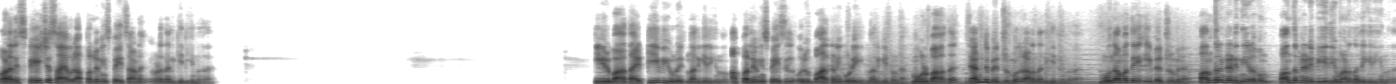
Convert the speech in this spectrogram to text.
വളരെ സ്പേഷ്യസ് ആയ ഒരു അപ്പർ ലിവിംഗ് സ്പേസ് ആണ് ഇവിടെ നൽകിയിരിക്കുന്നത്. ഈ ഒരു ഭാഗത്തായി ടി വി യൂണിറ്റ് നൽകിയിരിക്കുന്നു. അപ്പർ ലിവിംഗ് സ്പേസിൽ ഒരു ബാൽക്കണി കൂടി നൽകിയിട്ടുണ്ട്. മുകൾ ഭാഗത്ത് രണ്ട് ബെഡ്റൂമുകളാണ് നൽകിയിരിക്കുന്നത്. മൂന്നാമത്തെ ഈ ബെഡ്റൂമിന് പന്ത്രണ്ട് അടി നീളവും പന്ത്രണ്ട് അടി വീതിയുമാണ് നൽകിയിരിക്കുന്നത്.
